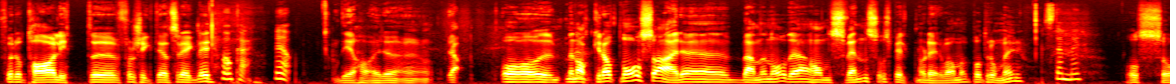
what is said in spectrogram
For å ta litt eh, forsiktighetsregler. Ok. Ja. De har eh, Ja. Og, men akkurat nå så er det bandet nå, det er han Sven som spilte når dere var med på trommer. Stemmer. Og så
